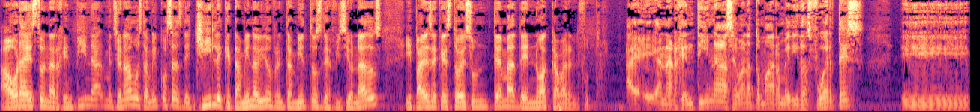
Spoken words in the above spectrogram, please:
ahora esto en Argentina. Mencionábamos también cosas de Chile, que también ha habido enfrentamientos de aficionados y parece que esto es un tema de no acabar en el fútbol. Eh, en Argentina se van a tomar medidas fuertes eh,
